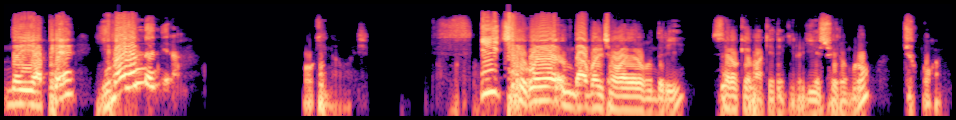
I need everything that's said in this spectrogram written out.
너희 앞에 임하였느니라. 이렇게 나와있습니다. 이 최고의 응답을 저와 여러분들이 새롭게 받게 되기를 예수 이름으로 축복합니다.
